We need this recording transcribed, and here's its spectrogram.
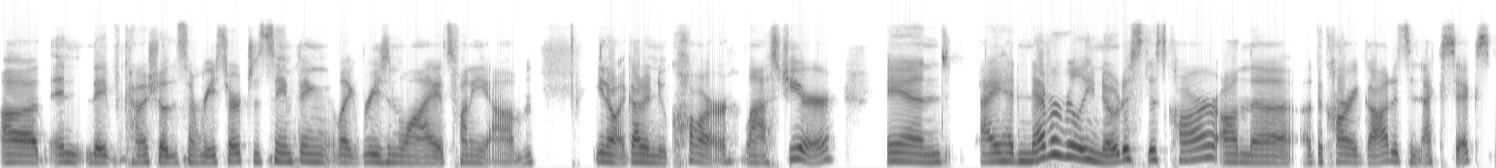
Uh, and they've kind of showed this in research. The same thing, like reason why it's funny. Um, you know, I got a new car last year, and I had never really noticed this car on the the car I got. It's an X6,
